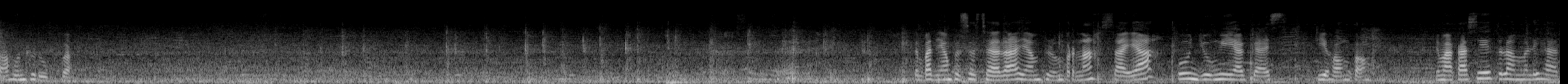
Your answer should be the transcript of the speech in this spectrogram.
tahun berubah. Tempat yang bersejarah yang belum pernah saya kunjungi ya guys di Hong Kong. Terima kasih telah melihat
